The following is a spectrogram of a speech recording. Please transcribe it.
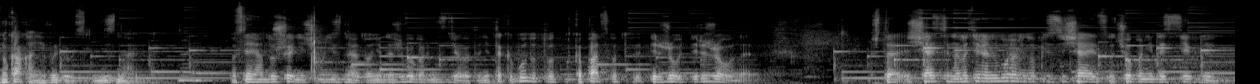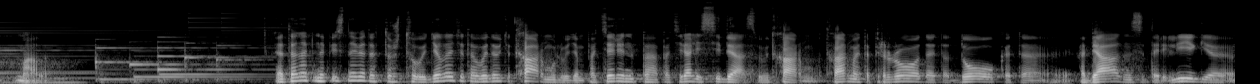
Но как они выберут, если не знают? Вот если они о душе ничего не знают, то они даже выбор не сделают. Они так и будут вот копаться, вот пережевывать пережеванное. Что счастье на материальном уровне оно пресыщается, чего бы они достигли, мало. Это написано в Ведах, то, что вы делаете, это вы даете дхарму людям, потеряли, потеряли себя, свою дхарму. Дхарма — это природа, это долг, это обязанность, это религия,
